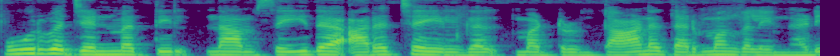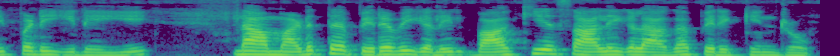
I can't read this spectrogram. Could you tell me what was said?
பூர்வ ஜென்மத்தில் நாம் செய்த அறச்செயல்கள் மற்றும் தான தர்மங்களின் அடிப்படையிலேயே நாம் அடுத்த பிறவிகளில் பாக்கியசாலிகளாக பிறக்கின்றோம்.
